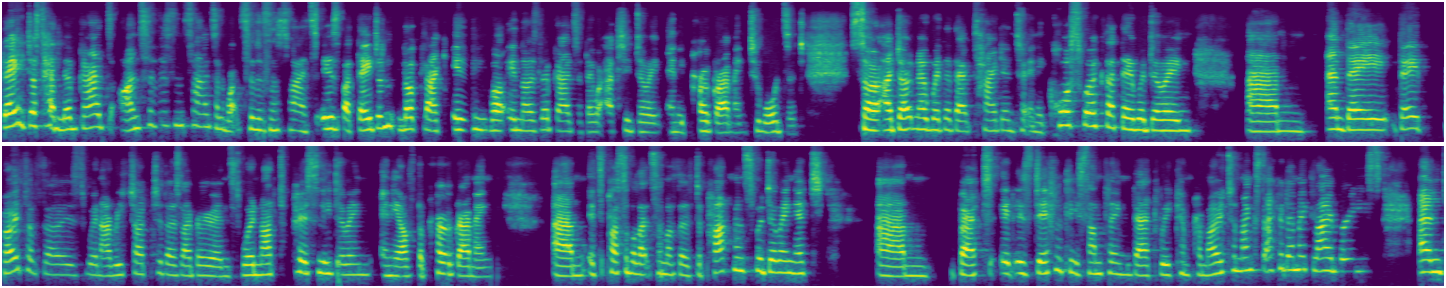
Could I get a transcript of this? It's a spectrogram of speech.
They just had LibGuides on citizen science and what citizen science is, but they didn't look like, in, well, in those LibGuides that they were actually doing any programming towards it. So I don't know whether that tied into any coursework that they were doing. Um, and they they both of those when I reached out to those librarians were not personally doing any of the programming. Um, it's possible that some of those departments were doing it, um, but it is definitely something that we can promote amongst academic libraries. And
